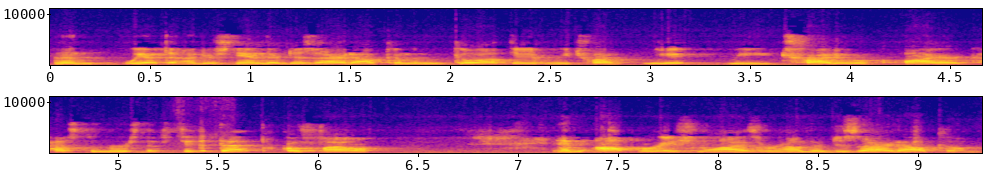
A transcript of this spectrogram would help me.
And then we have to understand their desired outcome and we go out there and we try, we, we try to acquire customers that fit that profile and operationalize around their desired outcome.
